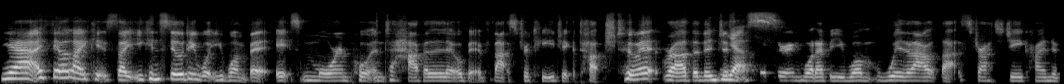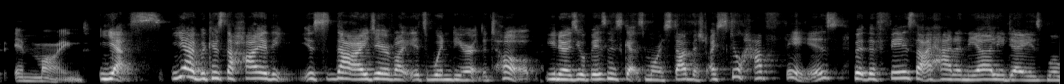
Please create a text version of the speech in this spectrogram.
Yeah, I feel like it's like you can still do what you want, but it's more important to have a little bit of that strategic touch touch to it rather than just yes. doing whatever you want without that strategy kind of in mind. Yes. Yeah, because the higher the is that idea of like it's windier at the top. You know, as your business gets more established, I still have fears, but the fears that I had in the early days were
